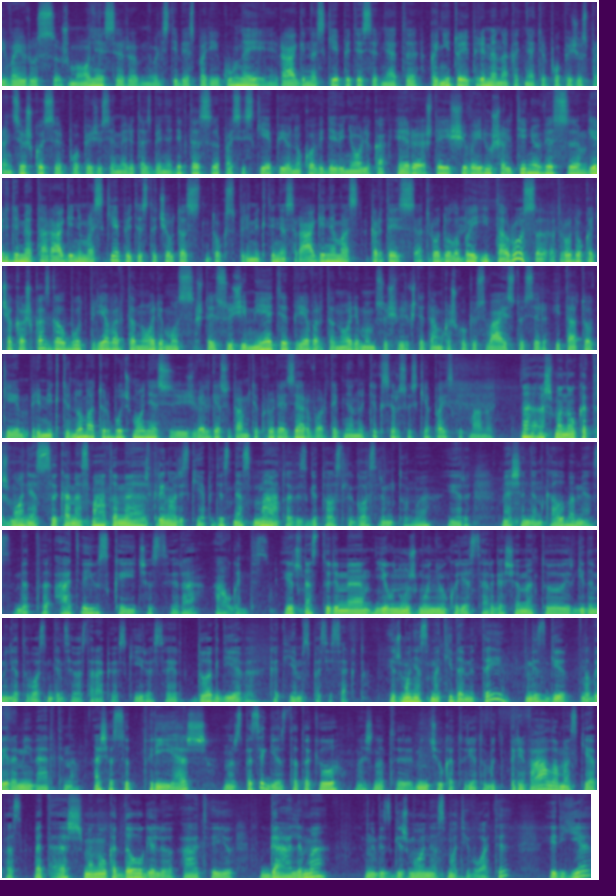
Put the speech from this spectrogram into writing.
įvairūs žmonės ir valstybės pareigūnai ragina skiepytis ir net ganytojai primena, kad net ir popiežius Pranciškus ir popiežius emeritas Benediktas pasiskiepijo nuo COVID-19. Ir štai iš įvairių šaltinių vis girdime tą raginimą skiepytis, tačiau tas toks primiktinis raginimas kartais atrodo labai įtarus, atrodo, kad čia kažkas galbūt prievarta nori mus štai sužymėti, prievarta nori mums sušvirkšti tam kažkokius vaistus ir į tą tokį tokį primiktinumą turbūt žmonės žvelgia su tam tikru rezervu. Ar taip nenutiks ir su skiepais, kaip manot? Na, aš manau, kad žmonės, ką mes matome, tikrai nori skiepytis, nes mato visgi tos lygos rimtumą ir mes šiandien kalbamės, bet atvejų skaičius yra augantis. Ir mes turime jaunų žmonių, kurie serga šiuo metu ir gydami Lietuvos intensyvios terapijos skyriuose ir duok Dievę, kad jiems pasisektų. Ir žmonės matydami tai visgi labai ramiai vertina. Aš esu prieš, nors pasigirsta tokių, na žinot, minčių, kad turėtų būti privalomas skiepas, bet aš manau, kad daugeliu atveju galima visgi žmonės motivuoti ir jie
